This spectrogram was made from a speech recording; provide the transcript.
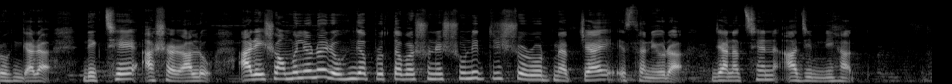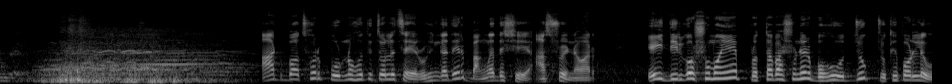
রোহিঙ্গারা। দেখছে আশার আলো। আর এই সম্মেলনে রোহিঙ্গা প্রত্যাবাসনের সুনির্দিষ্ট রোডম্যাপ চায় স্থানীয়রা, জানাচ্ছেন আজিম নিহাত। আট বছর পূর্ণ হতে চলেছে রোহিঙ্গাদের বাংলাদেশে আশ্রয় নেওয়ার। এই দীর্ঘ সময়ে প্রত্যাবাসনের বহু উদ্যোগ চোখে পড়লেও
